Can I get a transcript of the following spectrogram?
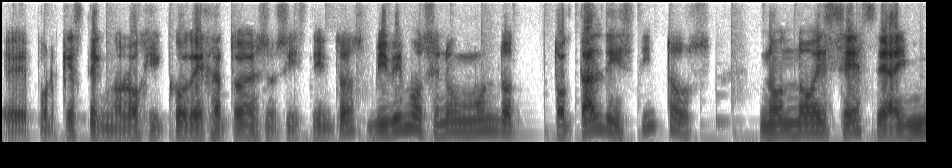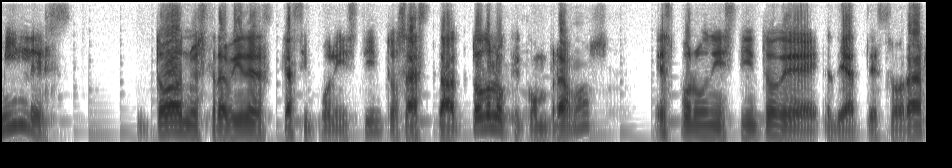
eh, porque es tecnológico, deja todos esos instintos. Vivimos en un mundo total de instintos. No, no es ese, hay miles. Toda nuestra vida es casi por instintos. Hasta todo lo que compramos es por un instinto de, atesorar.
